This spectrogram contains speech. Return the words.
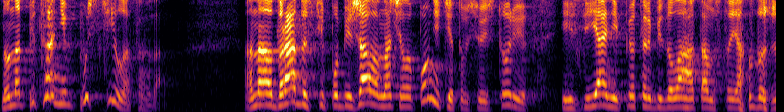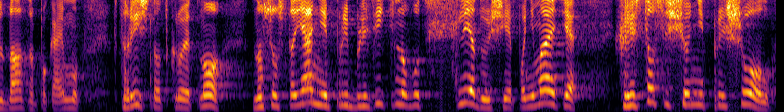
Но она Петра не впустила тогда. Она от радости побежала, начала, помните эту всю историю из деяний, Петр Бедолага там стоял, дожидался, пока ему вторично откроет. Но, но состояние приблизительно вот следующее, понимаете, Христос еще не пришел,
